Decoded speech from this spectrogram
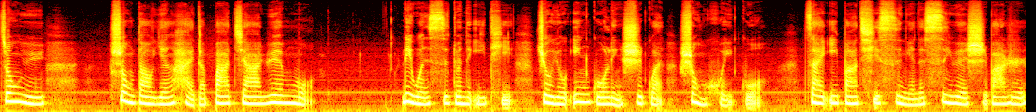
终于送到沿海的巴加约莫。利文斯顿的遗体就由英国领事馆送回国，在一八七四年的四月十八日，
